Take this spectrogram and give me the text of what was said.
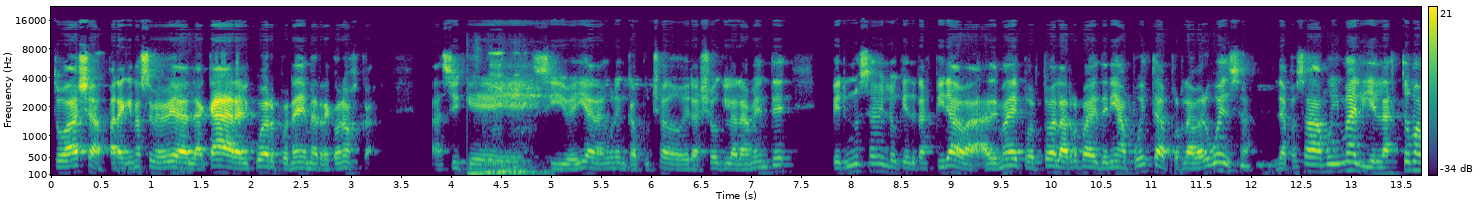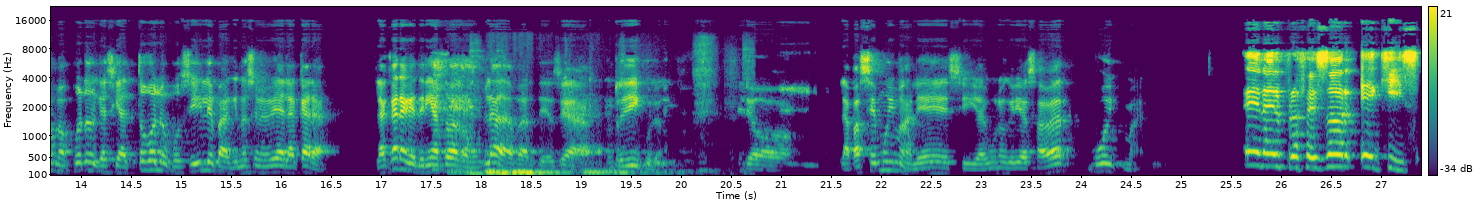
toalla, para que no se me vea la cara, el cuerpo, nadie me reconozca. Así que si veían algún encapuchado era yo claramente, pero no saben lo que transpiraba, además de por toda la ropa que tenía puesta, por la vergüenza. La pasaba muy mal y en las tomas me acuerdo que hacía todo lo posible para que no se me vea la cara. La cara que tenía toda camuflada aparte, o sea, ridículo. Pero la pasé muy mal, ¿eh? si alguno quería saber, muy mal. Era el profesor X.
